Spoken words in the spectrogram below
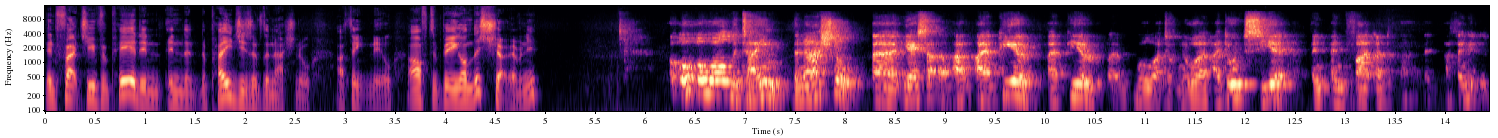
in fact, you've appeared in, in the, the pages of the National, I think, Neil, after being on this show, haven't you? Oh, oh, all the time. The National, uh, yes, I, I, I, appear. I appear. Uh, well, I don't know. I, I don't see it. In, in fact, I, I think it,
